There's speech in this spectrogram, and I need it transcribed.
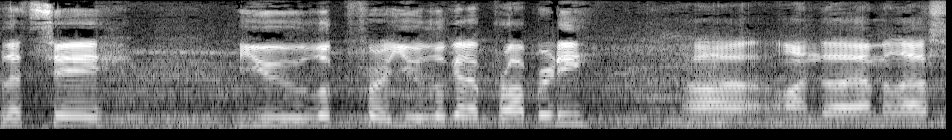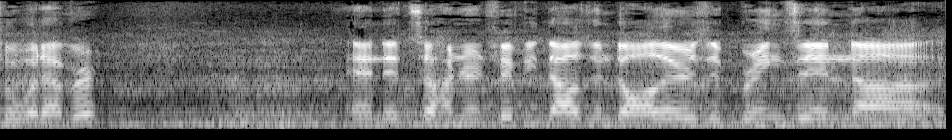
let's say you look for you look at a property uh, on the mls or whatever and it's $150000 it brings in uh,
